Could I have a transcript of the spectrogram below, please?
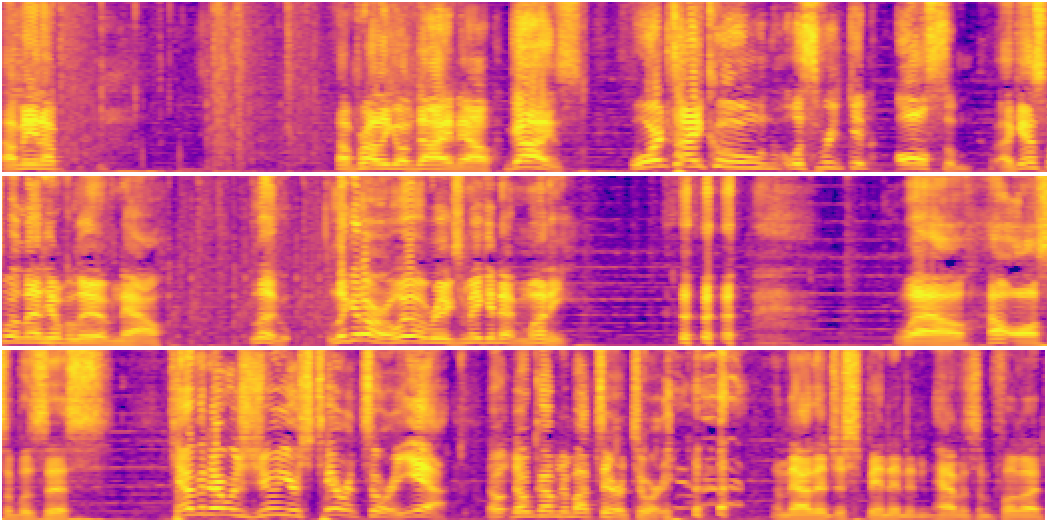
I mean, I'm, I'm probably gonna die now. Guys, War Tycoon was freaking awesome. I guess we'll let him live now. Look, look at our oil rigs making that money. wow, how awesome was this? Kevin Edwards Jr.'s territory, yeah. Don't, don't come to my territory. and now they're just spinning and having some fun.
